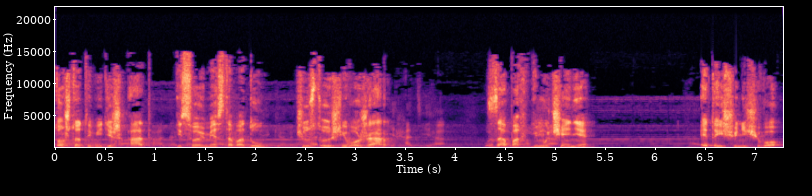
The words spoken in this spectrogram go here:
То, что ты видишь ад и свое место в аду, чувствуешь его жар, запах и мучение – это еще ничего.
